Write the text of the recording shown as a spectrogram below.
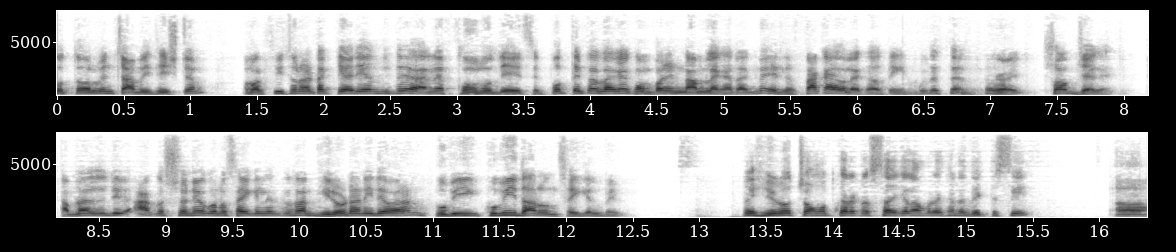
করতে পারবেন চাবি সিস্টেম আবার পিছনে একটা ক্যারিয়ার দিতে আর ফোমও দিয়েছে প্রত্যেকটা জায়গায় কোম্পানির নাম লেখা থাকবে। এটা টাকায়ও লেখা আছে কিন্তু দেখছেন? রাইট সব জায়গায়। আপনারা যদি আকর্ষণীয় কোনো সাইকেল নিতে চান হিরোটা নিতে পারেন। খুবই খুবই দারুণ সাইকেল ভাই। হিরো চমৎকার একটা সাইকেল আমরা এখানে দেখতেছি। আহ,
